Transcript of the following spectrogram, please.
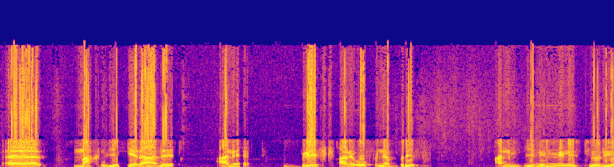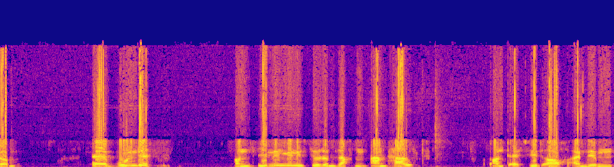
äh, machen wir gerade eine Brief, einen offenen Brief an dem Innenministerium äh, Bundes und Innenministerium Sachen Anhalt. Und es wird auch an dem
